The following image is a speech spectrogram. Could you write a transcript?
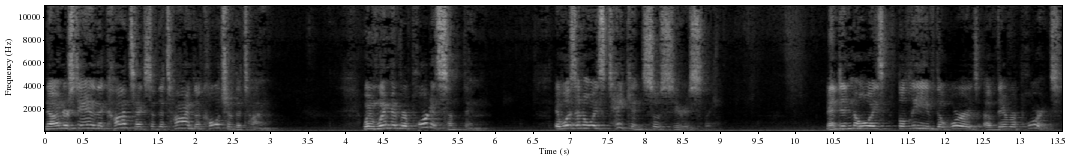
Now understand in the context of the time, the culture of the time. When women reported something, it wasn't always taken so seriously. Men didn't always believe the words of their report.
